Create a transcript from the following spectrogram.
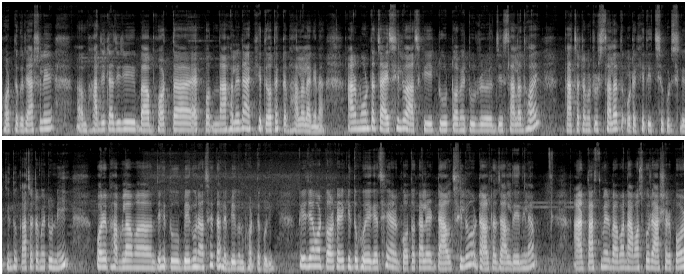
ভর্তা করি। আসলে ভাজি টাজি বা ভর্তা এক পদ না হলে না খেতে অত একটা ভালো লাগে না। আর মনটা চাইছিল আজকে একটু টমেটোর যে সালাদ হয়, কাঁচা টমেটোর সালাদ, ওটা খেতে ইচ্ছে করছিল। কিন্তু কাঁচা টমেটো নেই। পরে ভাবলাম যেহেতু বেগুন আছে, তাহলে বেগুন ভর্তা করি। তো এই যে আমার তরকারি কিন্তু হয়ে গেছে, আর গতকালের ডাল ছিল, ডালটা জাল দিয়ে নিলাম। আর তাসমের বাবা নামাজ পড়ে আসার পর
